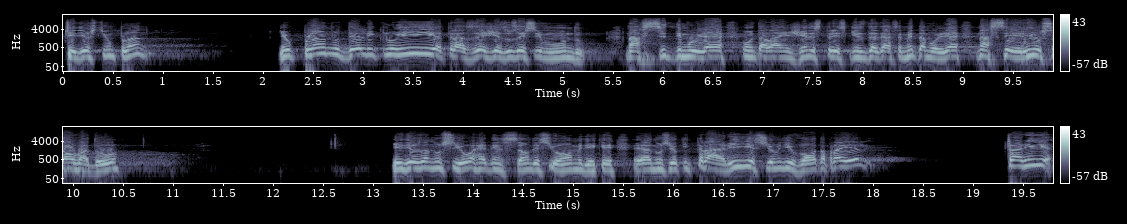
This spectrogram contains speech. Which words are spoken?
Que Deus tinha um plano. E o plano dele incluía trazer Jesus a esse mundo. Nascido de mulher, como está lá em Gênesis 3,15, da nascimento da mulher, nasceria o Salvador. E Deus anunciou a redenção desse homem, de que, anunciou que traria esse homem de volta para ele. Traria.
